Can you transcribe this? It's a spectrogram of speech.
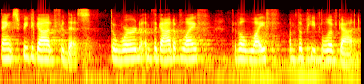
Thanks be to God for this, the word of the God of life, for the life of the people of God.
